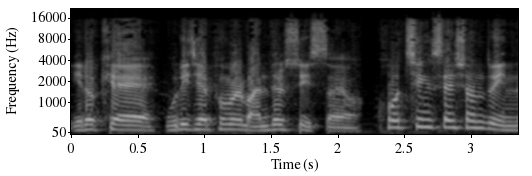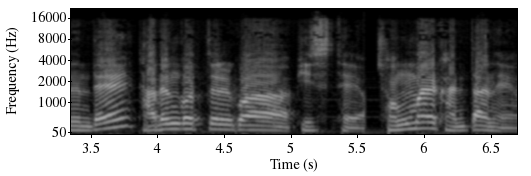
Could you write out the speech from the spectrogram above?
이렇게 우리 제품을 만들 수 있어요. 코칭 세션도 있는데 다른 것들과 비슷해요. 정말 간단해요.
